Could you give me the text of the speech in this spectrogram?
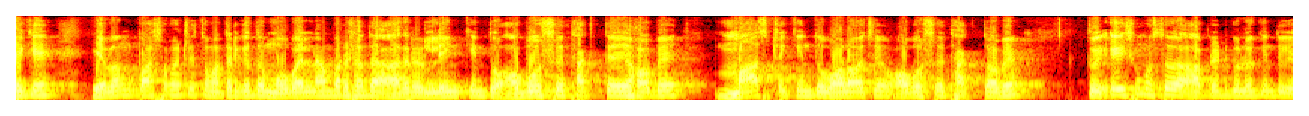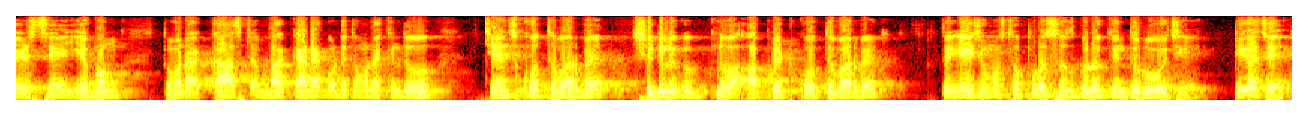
থেকে। এবং পাশাপাশি তোমাদের কিন্তু মোবাইল নাম্বারের সাথে আধারের লিঙ্ক কিন্তু অবশ্যই থাকতে হবে। মাস্ট কিন্তু বলা আছে, অবশ্যই থাকতে হবে। তো এই সমস্ত আপডেটগুলো কিন্তু এসছে এবং তোমরা কাস্ট বা ক্যাটাগরি তোমরা কিন্তু চেঞ্জ করতে পারবে সেগুলোকে কিন্তু আপডেট করতে পারবে। তো এই সমস্ত প্রসেসগুলো কিন্তু রয়েছে, ঠিক আছে?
